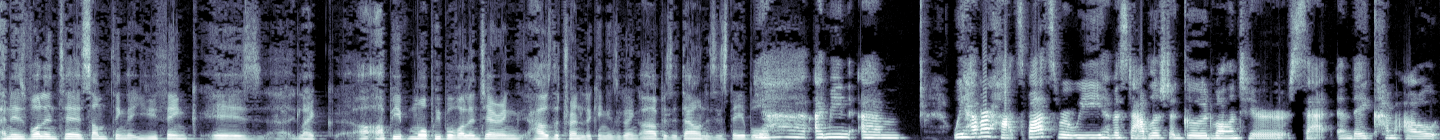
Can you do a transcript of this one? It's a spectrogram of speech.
And is volunteer something that you think is uh, like are, are, people more people volunteering? How's the trend looking? Is it going up? Is it down? Is it stable? Yeah, I mean, um, we have our hotspots where we have established a good volunteer set, and they come out.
